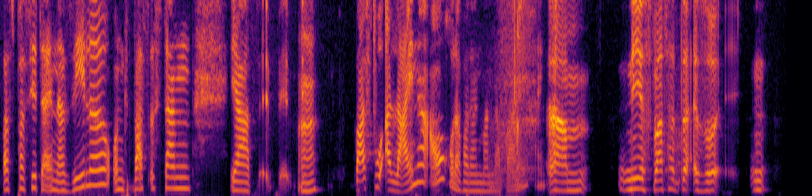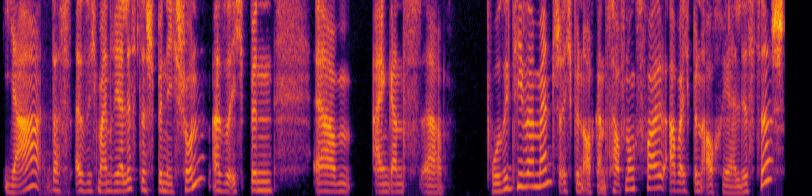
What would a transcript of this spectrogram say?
Was passiert da in der Seele? Und was ist dann, ja, mhm. warst du alleine auch oder war dein Mann dabei? Ähm, nee, es war tatsächlich, also ja, das, also ich meine, realistisch bin ich schon. Also ich bin ähm, ein ganz äh, positiver Mensch. Ich bin auch ganz hoffnungsvoll, aber ich bin auch realistisch.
